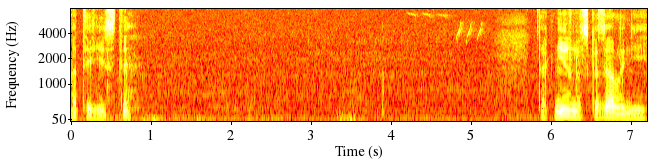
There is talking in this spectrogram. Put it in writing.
атеїсти. Так ніжно сказали ні.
